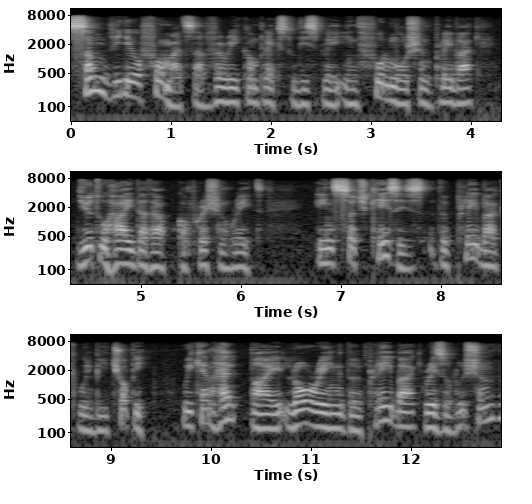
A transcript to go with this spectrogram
Some video formats are very complex to display in full motion playback due to high data compression rate. In such cases, the playback will be choppy we can help by lowering the playback resolution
